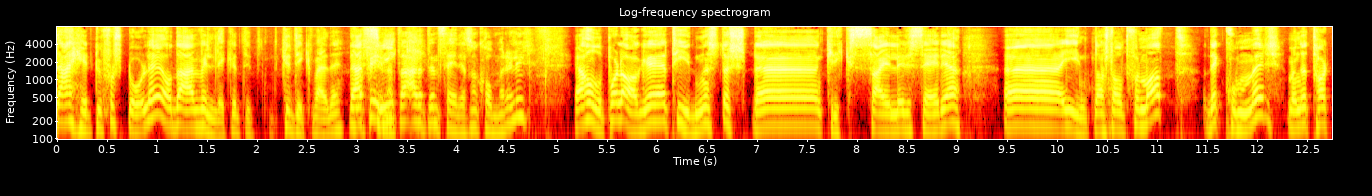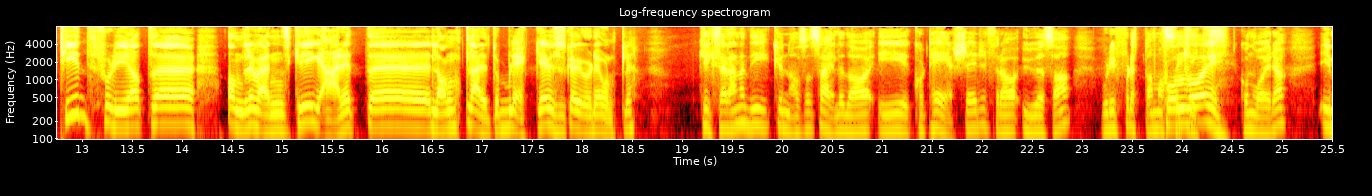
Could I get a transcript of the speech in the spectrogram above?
Det er helt uforståelig, og det er veldig kritikk, kritikkverdig. Det Det er det. er dette en serie som kommer, eller? Jeg holder på å lage tidenes største krigsseilerserie eh, i internasjonalt format. Det kommer, men det tar tid, fordi at eh, andre verdenskrig er et eh, langt lerret å bleke hvis du skal gjøre det ordentlig. Krigsseilerne de kunne altså seile da i kortesjer fra USA, hvor de flytta masse Konvoi. krigs, konvoier, ja,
